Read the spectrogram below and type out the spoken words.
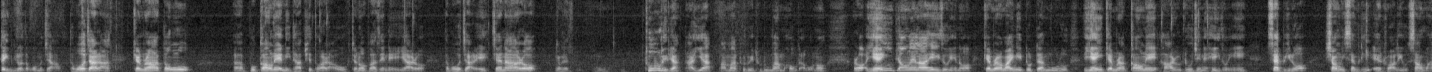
တိတ်ပြီးတော့သဘောမကျအောင်သဘောကျတာကင်မရာသုံးလို့ အာပူကောင်းတဲ့အနေအထားဖြစ်သွားတာကိုကျွန်တော်ပါစင်နေရတော့သဘောကျတယ်။ကျန်တာကတော့ထူးဘူးလေဗျာဒါကြီးကဘာမှထွေးထွေးထူးထူးမှမဟုတ်တာပေါ့နော်အဲ့တော့အရင်ကြီးပြောင်းလဲလာဟိတ်ဆိုရင်တော့ကင်မရာဘိုင်းတွေတိုးတက်မှုလို့အရင်ကြီးကင်မရာကောင်းတဲ့ဟာတို့လိုချင်တဲ့ဟိတ်ဆိုရင်ဆက်ပြီးတော့ Xiaomi 17 Ultra လေးကိုစောင့်ပါ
